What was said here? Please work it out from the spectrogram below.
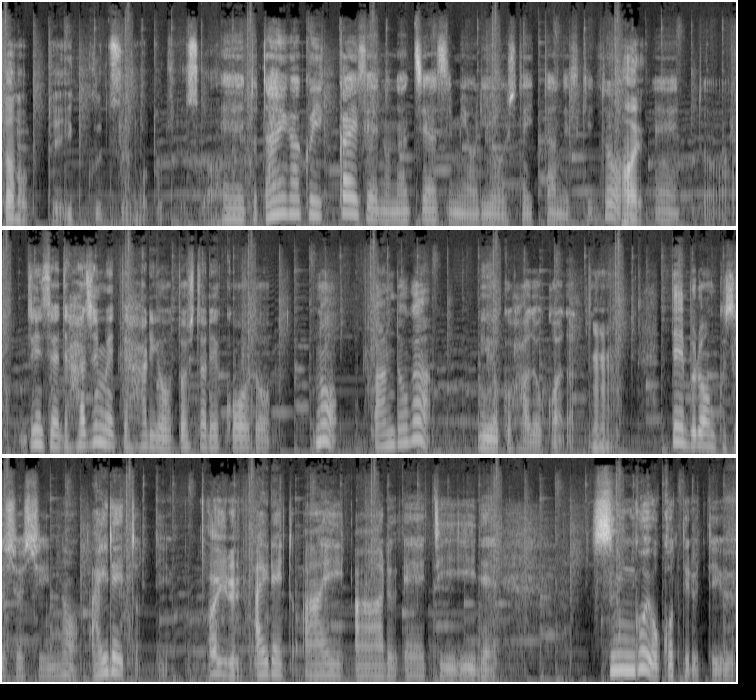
たのっていくつの時ですか、ええー、と大学1回生の夏休みを利用して行ったんですけど、はい。えー、と人生で初めて針を落としたレコードのバンドがニューヨークハードコアだった。うん、でブロンクス出身のアイレイトっていう。アイレイアイレイト IRATE ですんごい怒ってるっていう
